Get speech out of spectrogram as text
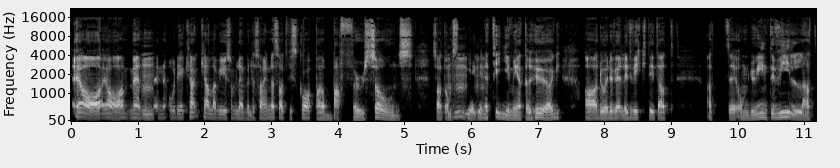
Ja, ja, men, mm. men och det kallar vi som level designers att vi skapar buffer zones. Så att om mm. stegen är 10 meter hög, ja då är det väldigt viktigt att att eh, om du inte vill att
